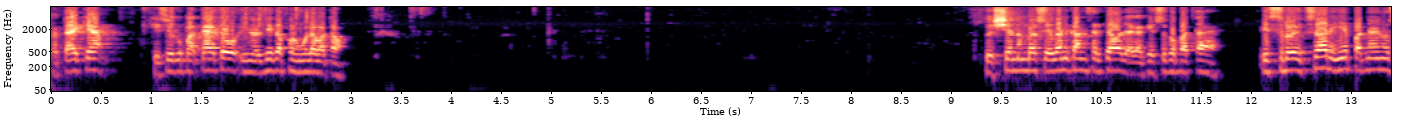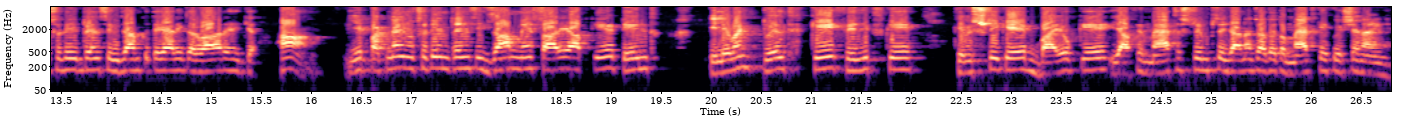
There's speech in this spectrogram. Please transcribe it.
पता है क्या? किसी को पता है तो एनर्जी का फॉर्मूला बताओ। क्वेश्चन नंबर सेवन का आंसर क्या हो जाएगा? किसी को पता है? इस रोहित सर ये पटना यूनिवर्सिटी एंट्रेंस एग्ज़ाम की तैयारी करवा रहे हैं क्या? हाँ ये पटना यूनिवर्सिटी एंट्रेंस एग्ज़ाम में सारे आपके टेंथ इलेवन, ट्वेल्थ के फिजिक्स के, केमिस्ट्री के, बायो के या फिर मैथ स्ट्रीम से जाना चाहते हो तो मैथ के क्वेश्चन आएँगे।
